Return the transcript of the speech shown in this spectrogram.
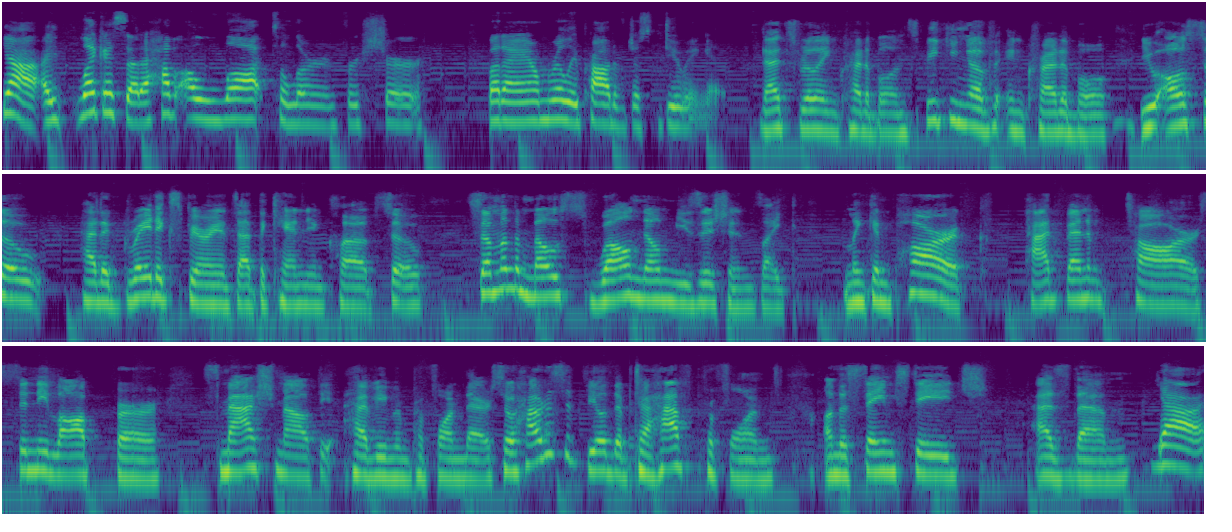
Yeah, I like I said, I have a lot to learn for sure, but I am really proud of just doing it. That's really incredible. And speaking of incredible, you also had a great experience at the Canyon Club. So some of the most well-known musicians like Linkin Park, Pat Benatar, Cyndi Lauper, Smash Mouth have even performed there. So how does it feel to, to have performed on the same stage as them? Yeah,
